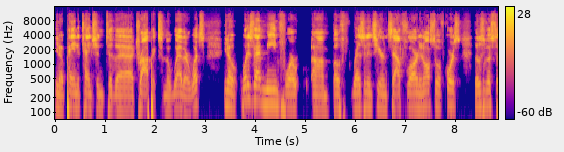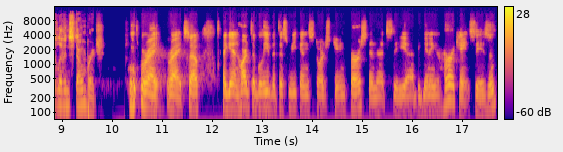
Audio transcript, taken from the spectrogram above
you know paying attention to the tropics and the weather what's you know what does that mean for um, both residents here in South Florida and also, of course, those of us that live in Stonebridge. Right, right. So, again, hard to believe that this weekend starts June 1st and that's the uh, beginning of hurricane season.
